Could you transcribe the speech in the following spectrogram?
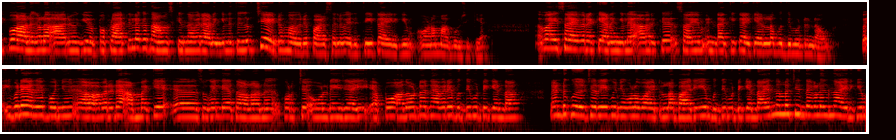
ഇപ്പോൾ ആളുകൾ ആരോഗ്യം ഇപ്പോൾ ഫ്ലാറ്റിലൊക്കെ താമസിക്കുന്നവരാണെങ്കിൽ തീർച്ചയായിട്ടും അവർ പാഴ്സൽ വരുത്തിയിട്ടായിരിക്കും ഓണം ആഘോഷിക്കുക. വയസ്സായവരൊക്കെ ആണെങ്കിൽ അവർക്ക് സ്വയം ഉണ്ടാക്കി കഴിക്കാനുള്ള ബുദ്ധിമുട്ടുണ്ടാവും. ഇപ്പം ഇവിടെ അതേ പൊഞ്ഞു അവരുടെ അമ്മയ്ക്ക് സുഖമില്ലാത്ത ആളാണ്. കുറച്ച് ഓൾഡ് ഏജ് ആയി. അപ്പോൾ അതുകൊണ്ട് തന്നെ അവരെ ബുദ്ധിമുട്ടിക്കേണ്ട. രണ്ട് ചെറിയ കുഞ്ഞുങ്ങളുമായിട്ടുള്ള ഭാര്യയും ബുദ്ധിമുട്ടിക്കേണ്ട എന്നുള്ള ചിന്തകളിൽ നിന്നായിരിക്കും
